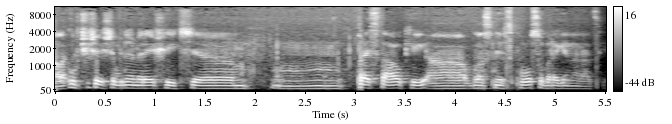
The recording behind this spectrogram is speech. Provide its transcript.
ale určite ešte budeme riešiť prestávky a vlastne spôsob regenerácie.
